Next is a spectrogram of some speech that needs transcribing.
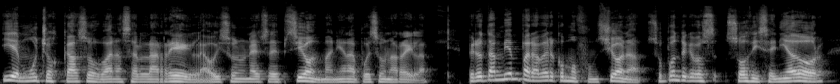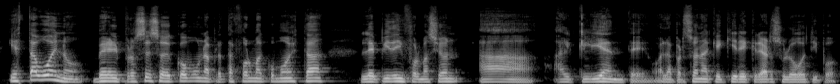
y en muchos casos van a ser la regla. Hoy son una excepción, mañana puede ser una regla. Pero también para ver cómo funciona. Suponte que vos sos diseñador y está bueno ver el proceso de cómo una plataforma como esta le pide información al cliente o a la persona que quiere crear su logotipo.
